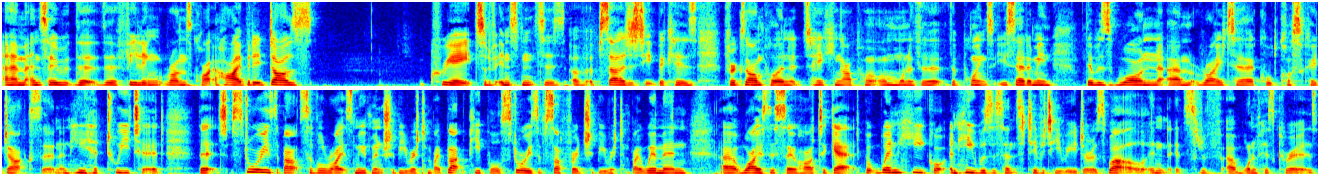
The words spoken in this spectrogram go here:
um, and so the the feeling runs quite high. But it does create sort of instances of absurdity because, for example, and taking up on, on, one of the, the points that you said, I mean, there was one um, writer called Kosoko Jackson, and he had tweeted that stories about civil rights movement should be written by black people, stories of suffrage should be written by women. Uh, why is this so hard to get? But when he got, and he was a sensitivity reader as well, and it's sort of uh, one of his careers,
